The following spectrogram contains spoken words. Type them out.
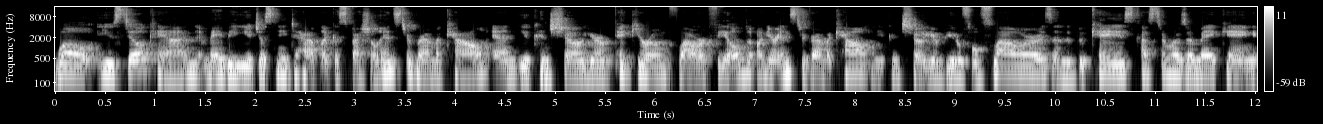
Well, you still can. Maybe you just need to have like a special Instagram account and you can show your pick your own flower field on your Instagram account and you can show your beautiful flowers and the bouquets customers are making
